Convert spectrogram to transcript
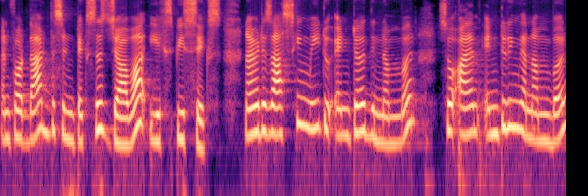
and for that the syntax is java exp6. Now it is asking me to enter the number so I am entering the number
